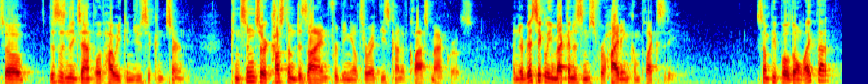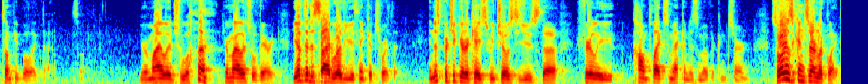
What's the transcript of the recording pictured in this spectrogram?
So this is an example of how we can use a concern. Concerns are custom designed for being able to write these kind of class macros. And they're basically mechanisms for hiding complexity. Some people don't like that, some people like that. So your mileage will, your mileage will vary. You have to decide whether you think it's worth it. In this particular case, we chose to use the fairly complex mechanism of a concern. So what does a concern look like?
